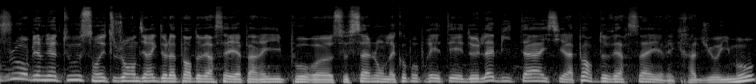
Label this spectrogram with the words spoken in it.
Bonjour, bienvenue à tous. On est toujours en direct de la Porte de Versailles à Paris pour euh, ce salon de la copropriété et de l'habitat ici à la Porte de Versailles avec Radio Imo.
